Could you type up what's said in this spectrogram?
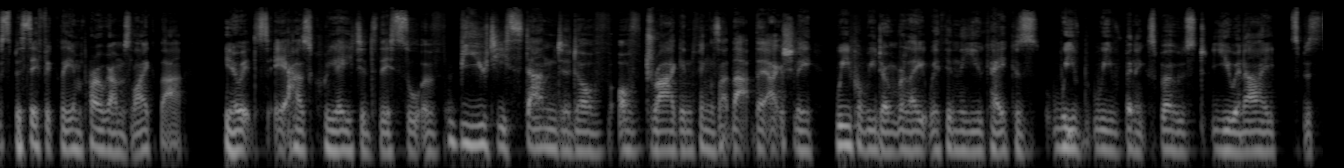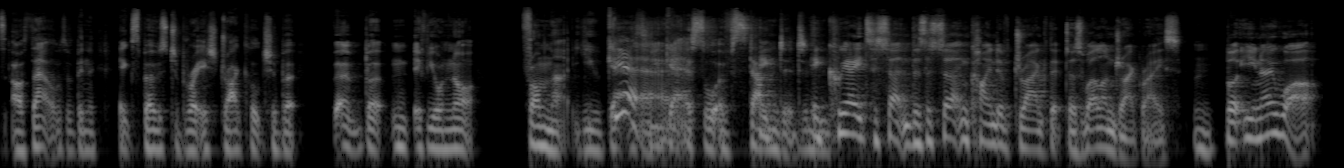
specifically in programs like that you know it's it has created this sort of beauty standard of of drag and things like that that actually we probably don't relate with in the UK because we've we've been exposed you and I ourselves have been exposed to British drag culture but uh, but if you're not from that you get Yeah. you get a sort of standard and It creates a certain, there's a certain kind of drag that does well on Drag Race. But you know what?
